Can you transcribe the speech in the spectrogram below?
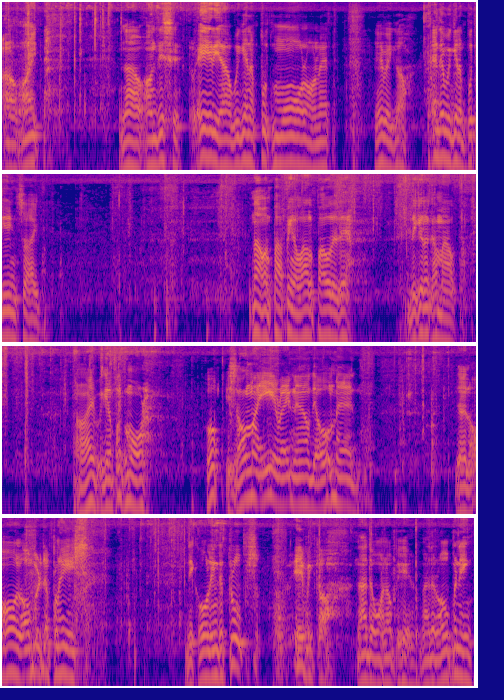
all right. Now on this area, we're gonna put more on it. There we go, and then we're gonna put it inside. Now I'm popping a lot of powder there. They're gonna come out. All right, we're gonna put more. Oh, he's on my ear right now, the old man. They're all over the place. They're calling the troops. Here we go. Another one over here. Another opening.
